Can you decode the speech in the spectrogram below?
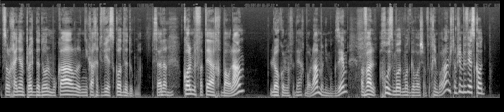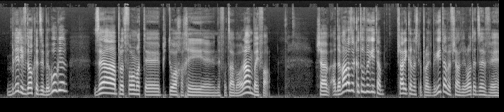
לצורך העניין, פרויקט גדול, מוכר, ניקח את VS Code לדוגמה, בסדר? מהמם. כל מפתח בעולם, לא כל מפתח בעולם, אני מגזים, אבל אחוז מאוד מאוד גבוה של מפתחים בעולם משתמשים ב-VS Code. בלי לבדוק את זה בגוגל, זה הפלטפורמת uh, פיתוח הכי uh, נפוצה בעולם, by far. עכשיו, הדבר הזה כתוב ב GitHub. אפשר להיכנס לפרויקט ב GitHub, אפשר לראות את זה ו,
